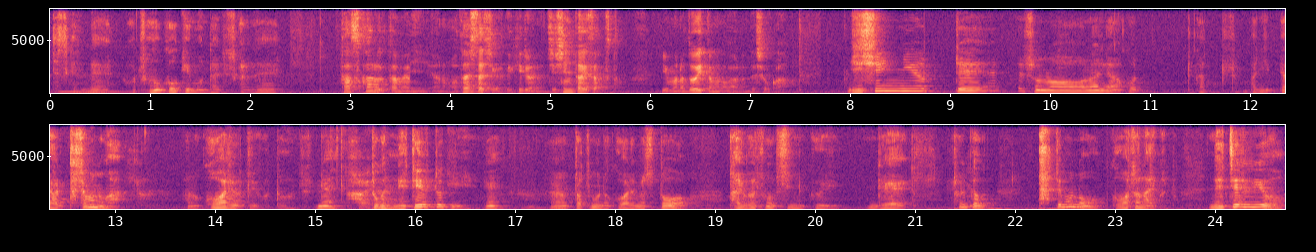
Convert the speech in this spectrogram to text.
ですけどね。すごく大きい問題ですからね。助かるためにあの私たちができるような地震対策というものはどういったものがあるんでしょうか？地震によってその何がこうやはり建物があの壊れるということですね、はい、特に寝ている時にね、うん、建物が壊れますと対話すごくしにくいんでとにかく建物を壊さないこと。寝てるよ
